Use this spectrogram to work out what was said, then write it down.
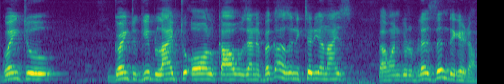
going to going to give life to all cows and because nectarian eyes, Bhagavan to bless them, they get up.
